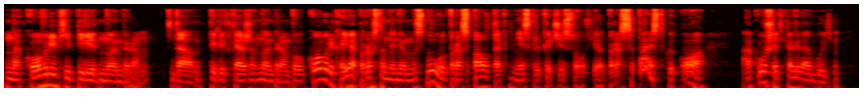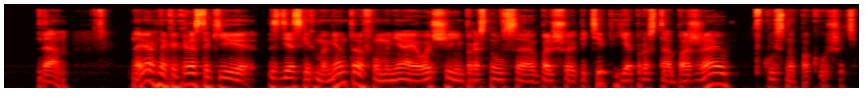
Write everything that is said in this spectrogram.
на коврике перед номером. Да, перед каждым номером был коврик, а я просто на нем уснул и проспал так несколько часов. Я просыпаюсь такой, о, а кушать когда будем? Да. Наверное, как раз-таки с детских моментов у меня очень проснулся большой аппетит. Я просто обожаю вкусно покушать.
